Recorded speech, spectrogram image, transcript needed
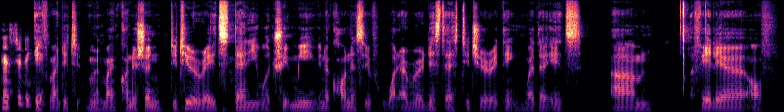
Tested again. if my det- if my condition deteriorates, then you will treat me in accordance with whatever it is that's deteriorating, whether it's um, failure of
